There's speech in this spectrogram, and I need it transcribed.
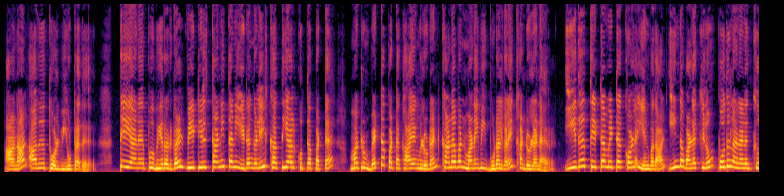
ஆனால் அது தோல்வியுற்றது. தீயணைப்பு வீரர்கள் வீட்டில் தனித்தனி இடங்களில் கத்தியால் குத்தப்பட்ட மற்றும் வெட்டப்பட்ட காயங்களுடன் கணவன் மனைவி உடல்களை கண்டுள்ளனர். இது திட்டமிட்ட கொலை என்பதால் இந்த வழக்கிலும் பொது நலனுக்கு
